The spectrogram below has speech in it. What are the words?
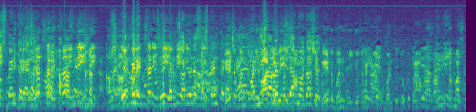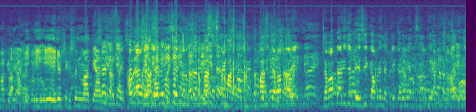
સસ્પેન્ડ કર્યા છે એક મિનિટ જે કર્મચારીઓને સસ્પેન્ડ કર્યા છે એમની સામે ફરિયાદ નોંધાશે કે? ગેટ બંધ થઈ ગયો છે અને આખું બંધ થયું. એવું કે આપણા પ્રાથમિક તપાસમાં કે જે આપણે એ એ ઇન્વેસ્ટિગેશનમાં ત્યાં જે જે કર્મચારીઓની તપાસની જવાબદારી જવાબદારી જે બેઝિક આપણે નક્કી કરીને સાથી આઠ કર્મચારીઓને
